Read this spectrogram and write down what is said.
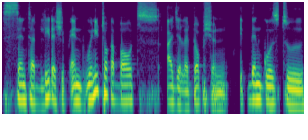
centered leadership. And when you talk about agile adoption, it then goes to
